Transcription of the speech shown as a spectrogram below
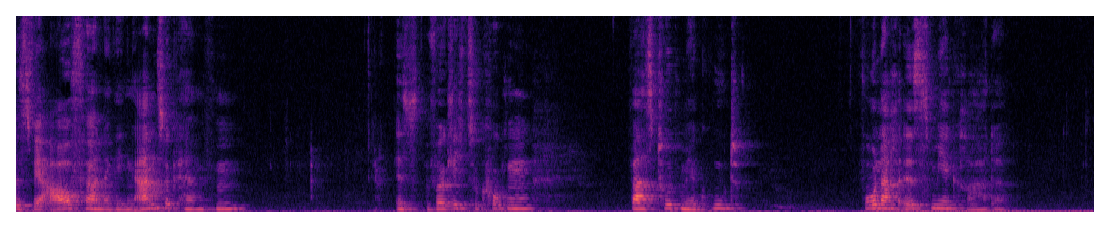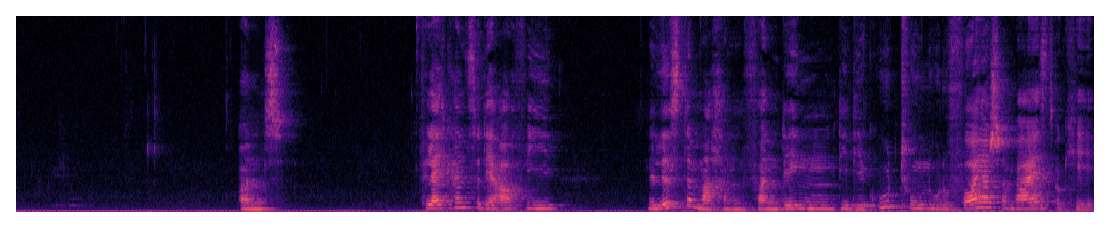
dass wir aufhören, dagegen anzukämpfen, ist wirklich zu gucken, was tut mir gut? Wonach ist mir gerade? Und Vielleicht kannst du dir auch wie eine Liste machen von Dingen, die dir gut tun, wo du vorher schon weißt, okay,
